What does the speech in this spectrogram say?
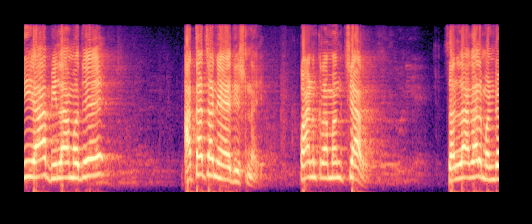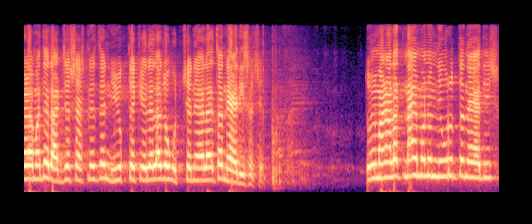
की या बिलामध्ये आताचा न्यायाधीश नाही. पान क्रमांक चार. सल्लागार मंडळामध्ये राज्य शासनाचा नियुक्त केलेला जो उच्च न्यायालयाचा न्यायाधीश असेल. तुम्ही म्हणालात नाही म्हणून निवृत्त न्यायाधीश.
